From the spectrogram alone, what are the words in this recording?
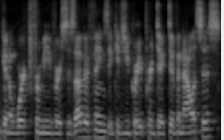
going to work for me versus other things? It gives you great predictive analysis.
